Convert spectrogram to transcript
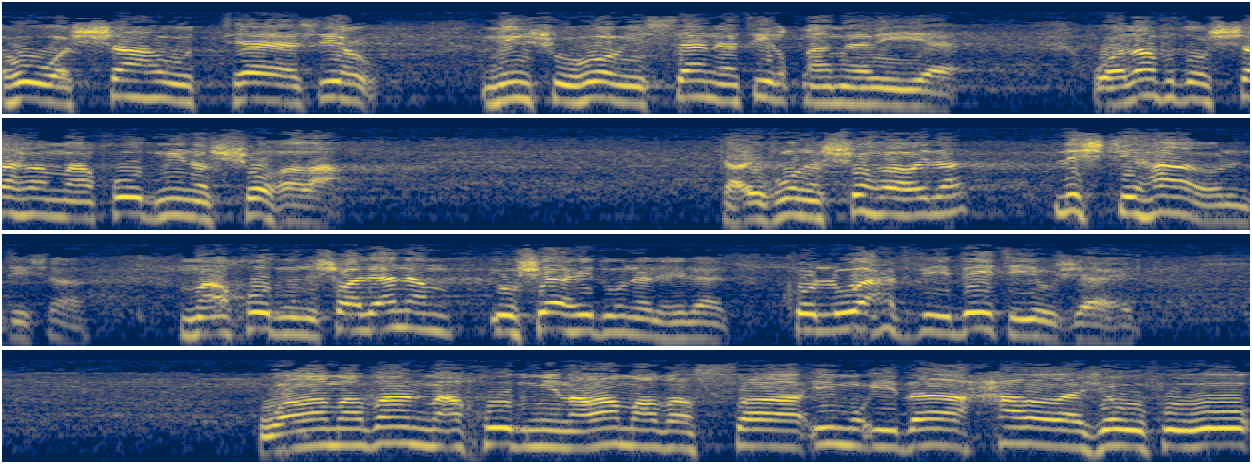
هو الشهر التاسع من شهور السنة القمرية ولفظ الشهر مأخوذ من الشهرة تعرفون الشهرة ولا الاشتهار والانتشار. مأخوذ من الشهرة لأنهم يشاهدون الهلال. كل واحد في بيته يشاهد. ورمضان مأخوذ من رمض الصائم إذا حر جوفه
